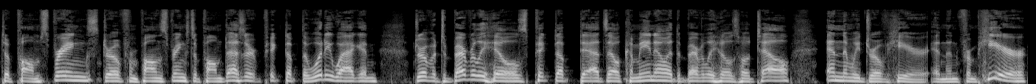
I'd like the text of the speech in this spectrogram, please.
to Palm Springs, drove from Palm Springs to Palm Desert, picked up the Woody wagon, drove it to Beverly Hills, picked up Dad's El Camino at the Beverly Hills Hotel, and then we drove here. And then from here,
